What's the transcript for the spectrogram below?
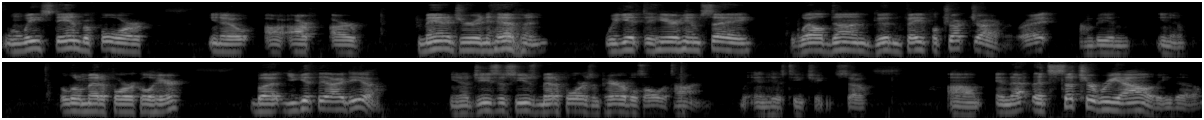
when we stand before, you know, our our, our manager in heaven, we get to hear Him say, well done, good and faithful truck driver, right? I'm being, you know, a little metaphorical here, but you get the idea. You know, Jesus used metaphors and parables all the time in his teaching. So, um, and that that's such a reality, though,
